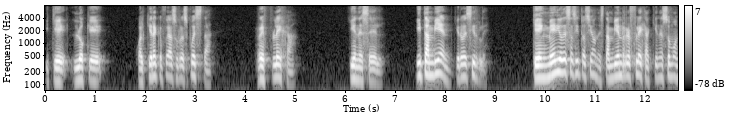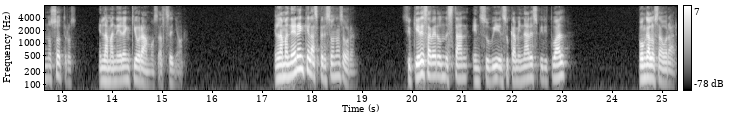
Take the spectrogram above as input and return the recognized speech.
y que lo que cualquiera que fuera su respuesta refleja quién es Él y también quiero decirle que en medio de esas situaciones también refleja quiénes somos nosotros en la manera en que oramos al Señor. En la manera en que las personas oran. Si quiere saber dónde están en su vida, en su caminar espiritual, póngalos a orar.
